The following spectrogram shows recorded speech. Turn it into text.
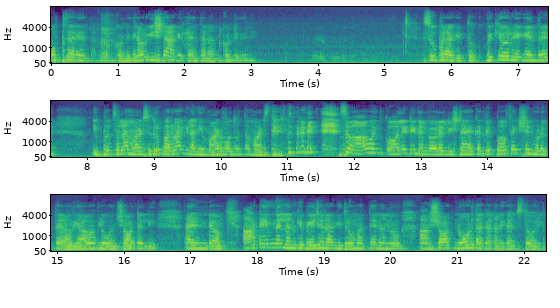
ಒಪ್ತಾರೆ ಅಂತ ನಾನು ಅನ್ಕೊಂಡಿದ್ದೀನಿ. ಅವ್ರಿಗೆ ಇಷ್ಟ ಆಗುತ್ತೆ ಅಂತ ನಾನು ಅನ್ಕೊಂಡಿದ್ದೀನಿ. ಸೂಪರ್ ಆಗಿತ್ತು. ವಿಕಿ ಅವ್ರು ಹೇಗೆ ಅಂದ್ರೆ ಇಪ್ಪತ್ತು ಸಲ ಮಾಡಿಸಿದ್ರು ಪರವಾಗಿಲ್ಲ, ನೀವು ಮಾಡ್ಬೋದು ಅಂತ ಮಾಡಿಸ್ತಾ ಇರ್ತಾರೆ. ಸೊ ಆ ಒಂದು ಕ್ವಾಲಿಟಿ ನಂಗೆ ಅವರಲ್ಲಿ ಇಷ್ಟ. ಯಾಕಂದ್ರೆ ಪರ್ಫೆಕ್ಷನ್ ಹುಡುಕ್ತಾರೆ ಅವ್ರು ಯಾವಾಗಲೂ ಒಂದು ಶಾರ್ಟಲ್ಲಿ ಆ್ಯಂಡ್ ಆ ಟೈಮ್ನಲ್ಲಿ ನನಗೆ ಬೇಜಾರಾಗಿದ್ರು. ಮತ್ತೆ ನಾನು ಆ ಶಾರ್ಟ್ ನೋಡಿದಾಗ ನನಗೆ ಅನಿಸ್ತು, ಅವ್ರಿಗೆ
